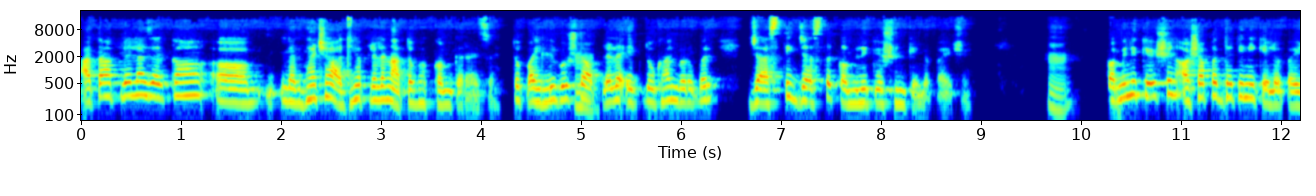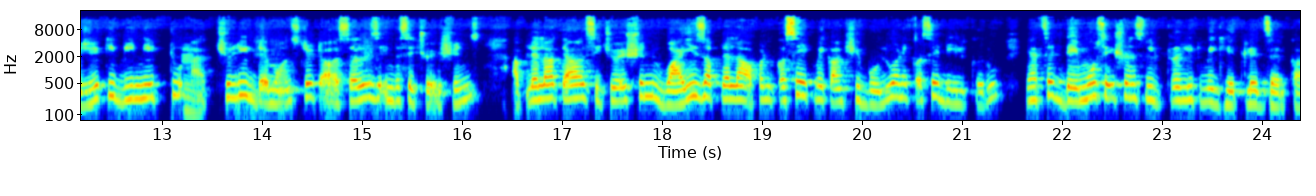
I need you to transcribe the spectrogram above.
आता आपल्याला जर का लग्नाच्या आधी आपल्याला नातं भक्कम करायचंय तर पहिली गोष्ट आपल्याला एक दोघांबरोबर जास्तीत जास्त कम्युनिकेशन केलं पाहिजे. कम्युनिकेशन अशा पद्धतीने केलं पाहिजे की we need to actually demonstrate ourselves in the situation आपल्याला त्या सिच्युएशन वाईज आपल्याला आपण कसे एकमेकांशी बोलू आणि कसे डील करू ह्याचे डेमोसेशन्स लिटरली तुम्ही घेतलेत जर का.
